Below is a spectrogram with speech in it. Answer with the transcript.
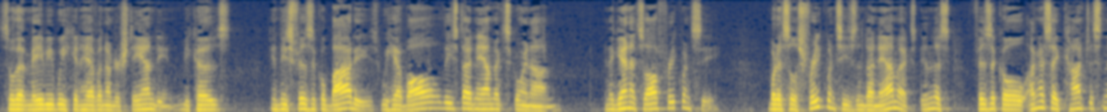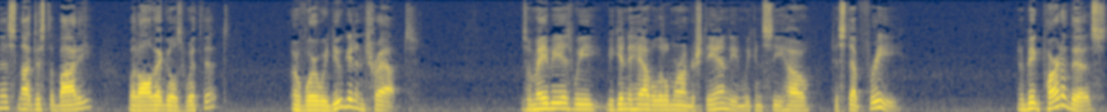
so that maybe we can have an understanding because in these physical bodies, we have all these dynamics going on. And again, it's all frequency. But it's those frequencies and dynamics in this physical, I'm going to say consciousness, not just the body, but all that goes with it, of where we do get entrapped. So maybe as we begin to have a little more understanding, we can see how to step free and a big part of this,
